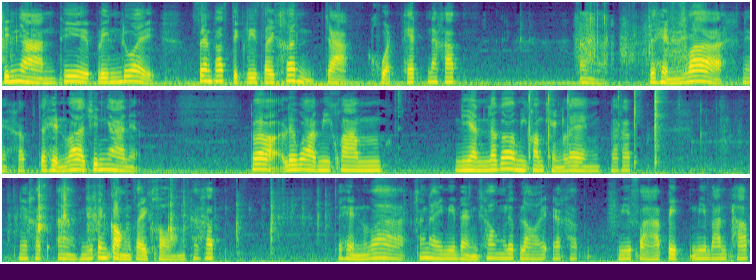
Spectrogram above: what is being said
ชิ้นงานที่ปริ้นด้วยเส้นพลาสติกรีไซเคิลจากขวดเพชรนะครับ จะเห็นว่าเนี่ยครับ จะเห็นว่าชิ้นงานเนี่ย ก็เรียกว่ามีความเนียนแล้วก็มีความแข็งแรงนะครับเนี่ยครับ อ่า นี่เป็นกล่องใส่ของนะครับ จะเห็นว่าข้างในมีแบ่งช่องเรียบร้อยนะครับ มีฝาปิดมีบานพับ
